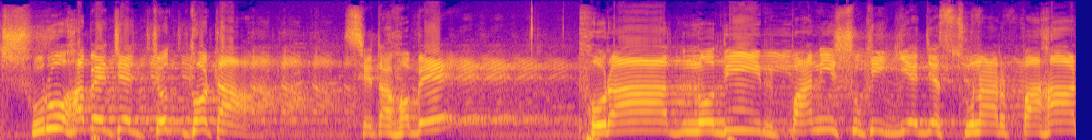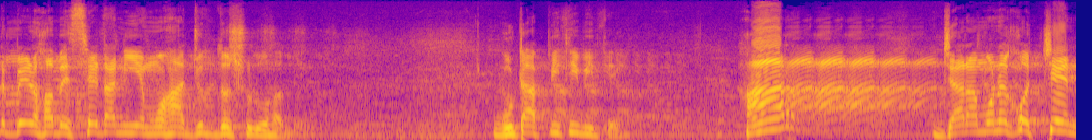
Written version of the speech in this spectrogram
শুরু হবে যে যুদ্ধটা, সেটা হবে ফোরাদ নদীর পানি শুকিয়ে গিয়ে যে সোনার পাহাড় বের হবে, সেটা নিয়ে মহাযুদ্ধ শুরু হবে। গোটা পৃথিবীতে। আর যারা মনে করছেন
